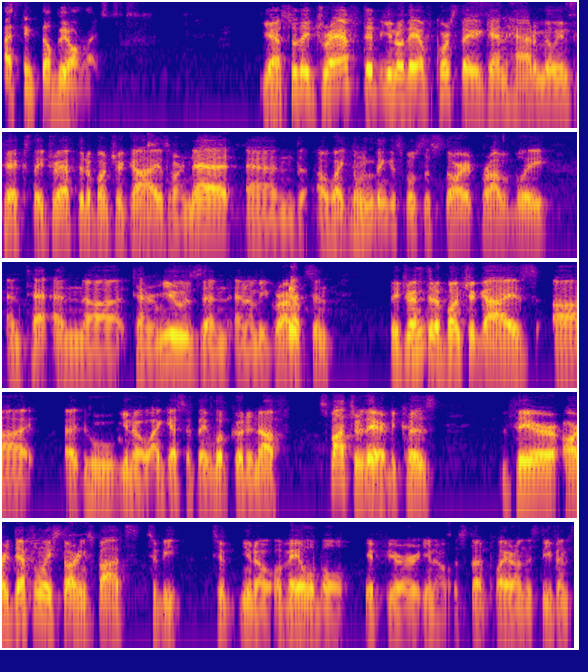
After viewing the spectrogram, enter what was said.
I think they'll be all right. Yeah, so they drafted. You know, they of course they again had a million picks. They drafted a bunch of guys, Arnette and uh, who I don't Mhm. think is supposed to start probably, and Ta- and uh, Tanner Muse and and Amik Robertson. They drafted a bunch of guys uh, uh, who you know I guess if they look good enough, spots are there because there are definitely starting spots to be to you know available if you're you know a stud player on this defense,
